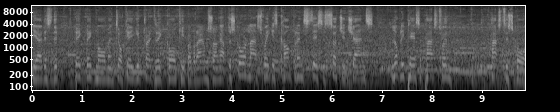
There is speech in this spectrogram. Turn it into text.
Yeah, this is the big, big moment. OK, you give credit to the goalkeeper, but Armstrong, after scoring last week, his confidence, this is such a chance. Lovely pace of pass to him. Has to score.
